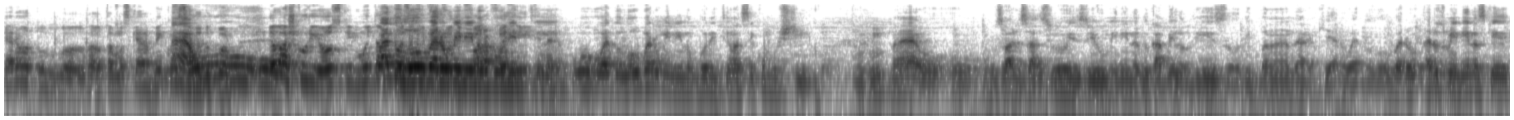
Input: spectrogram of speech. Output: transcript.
Era outro, outra música que era bem conhecida é, o, do povo. Eu acho curioso que muita o Edu Lobo era um menino bonitinho, né? O, o Edu Lobo era um menino bonitinho, assim como o Chico. Uhum. Né? O, o, os olhos azuis e o menino do cabelo liso, de banda, que era o Edu Lobo. Eram era os meninos que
